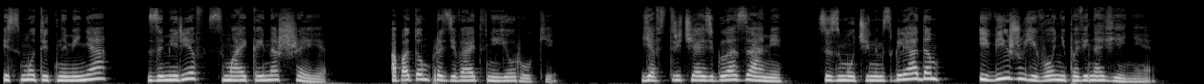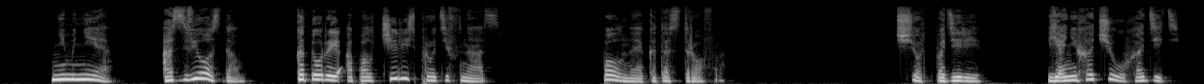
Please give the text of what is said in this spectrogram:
и смотрит на меня, замерев с майкой на шее, а потом продевает в нее руки. Я встречаюсь глазами с измученным взглядом и вижу его неповиновение. Не мне, а звездам, которые ополчились против нас. Полная катастрофа. Черт подери, я не хочу уходить,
